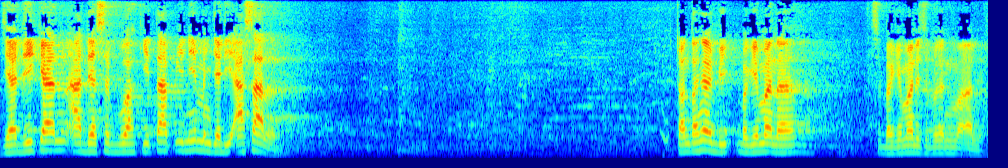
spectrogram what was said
jadikan ada sebuah kitab ini menjadi asal. Contohnya bagaimana? Sebagaimana disebutkan ma'alif.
